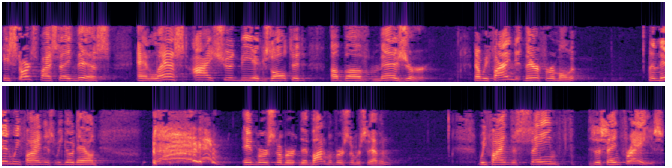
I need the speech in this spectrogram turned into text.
He starts by saying this, and lest I should be exalted above measure. Now we find it there for a moment, and then we find as we go down in verse number, the bottom of verse number 7, we find the same, the same phrase.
